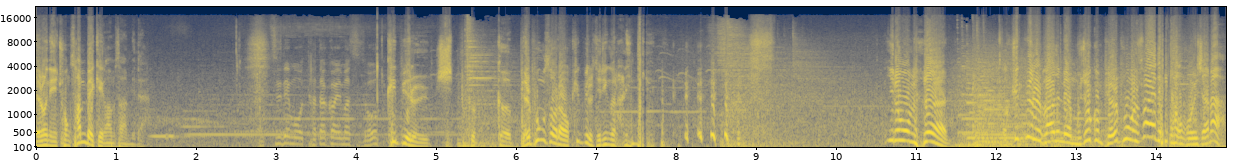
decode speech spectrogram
제로님 총 300개 감사합니다. 퀵뷰를 그, 그 별풍소라고 퀵뷰를 드린 건 아닌데. 이러보면은 어, 퀵뷰를 받으면 무조건 별풍을 쏴야 된다고 보이잖아.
